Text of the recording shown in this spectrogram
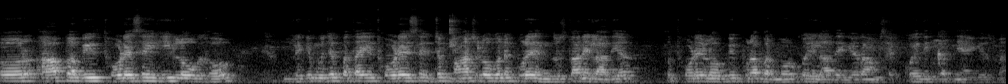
और आप अभी थोड़े से ही लोग हो, लेकिन मुझे पता है थोड़े से, जब पाँच लोगों ने पूरे हिंदुस्तान हिला दिया तो थोड़े लोग भी पूरा भरमौर को हिला देंगे आराम से, कोई दिक्कत नहीं आएगी उसमें।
